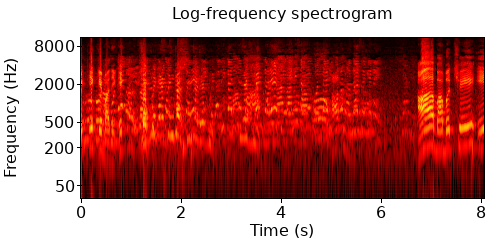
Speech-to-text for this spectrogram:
એક એક કે બાદ એક સબ મિનિટ આ બાબત છે એ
